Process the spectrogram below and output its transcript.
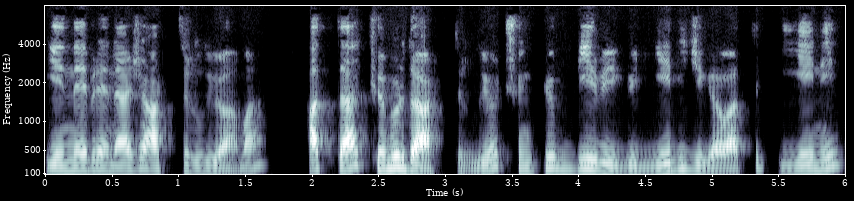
yenilenebilir enerji arttırılıyor ama. Hatta kömür de arttırılıyor çünkü 1,7 gigawattlık yeni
